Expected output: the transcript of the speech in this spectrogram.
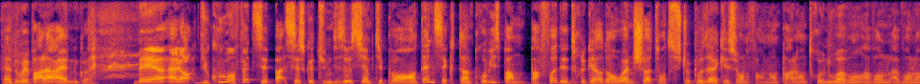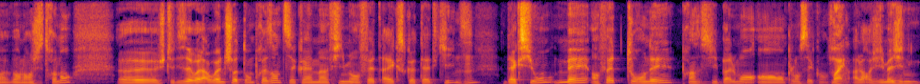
T'es adoubé par la reine, quoi. Mais euh, alors, du coup, en fait, c'est pas, c'est ce que tu me disais aussi un petit peu en antenne, c'est que tu improvises par, parfois des trucs. Alors, dans One Shot, je te posais la question, enfin, on en parlait entre nous avant, avant, avant, l'en- avant l'enregistrement. Euh, je te disais, voilà, One Shot, on présente, c'est quand même un film en fait avec Scott Atkins Mhm. d'action, mais en fait tourné principalement en plan séquence. Ouais. Alors, j'imagine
